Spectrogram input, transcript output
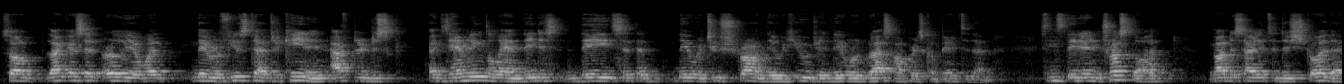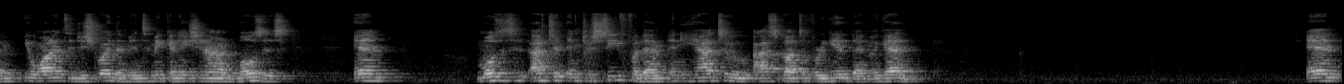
So, like I said earlier, when they refused to enter Canaan after just examining the land, they just they said that they were too strong, they were huge, and they were grasshoppers compared to them. Since they didn't trust God, God decided to destroy them. He wanted to destroy them and to make a nation out of Moses. And Moses had to intercede for them, and he had to ask God to forgive them again. And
